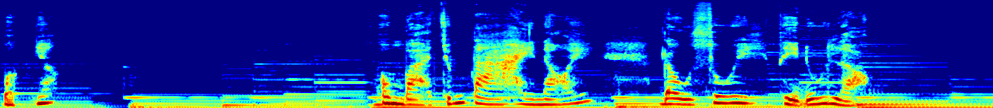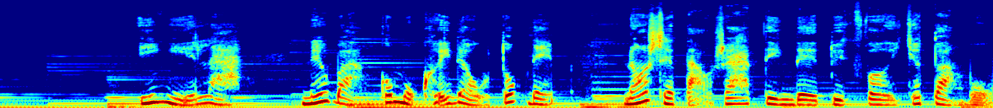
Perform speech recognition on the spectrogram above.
bậc nhất. Ông bà chúng ta hay nói, đầu xuôi thì đuôi lọt. Ý nghĩa là nếu bạn có một khởi đầu tốt đẹp, nó sẽ tạo ra tiền đề tuyệt vời cho toàn bộ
